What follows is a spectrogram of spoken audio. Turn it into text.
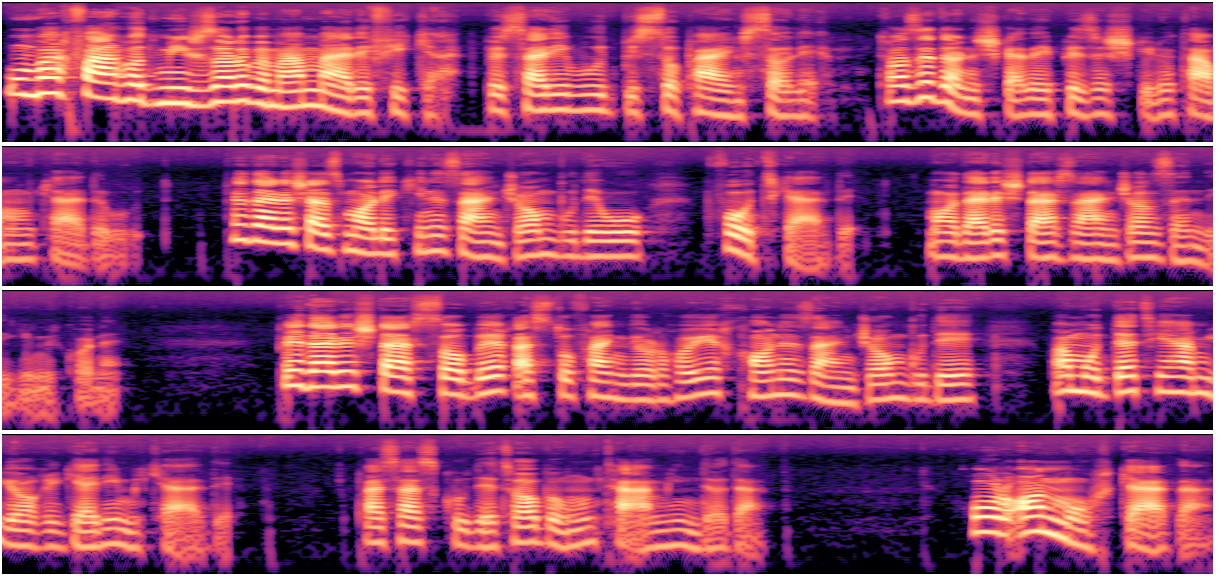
اون وقت فرهاد میرزا رو به من معرفی کرد. پسری بود 25 ساله. تازه دانشکده پزشکی رو تموم کرده بود. پدرش از مالکین زنجان بوده و فوت کرده. مادرش در زنجان زندگی می‌کنه. پدرش در سابق از تفنگدارهای خان زنجان بوده و مدتی هم یاقیگری می‌کرده. پس از کودتا به اون تأمین دادن. قرآن مهر کردن.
